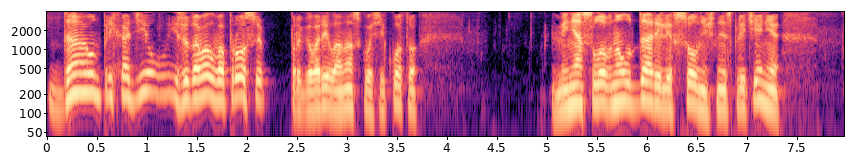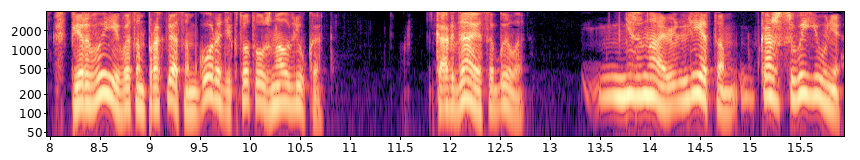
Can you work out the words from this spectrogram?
«Да, он приходил и задавал вопросы», — проговорила она сквозь икоту. «Меня словно ударили в солнечное сплетение. Впервые в этом проклятом городе кто-то узнал Люка». «Когда это было?» «Не знаю, летом, кажется, в июне».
